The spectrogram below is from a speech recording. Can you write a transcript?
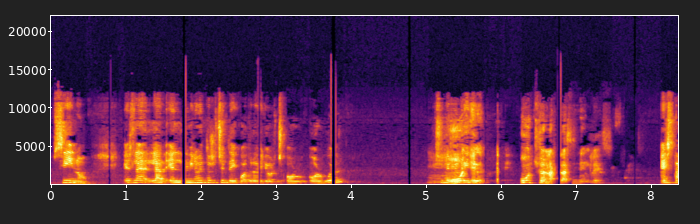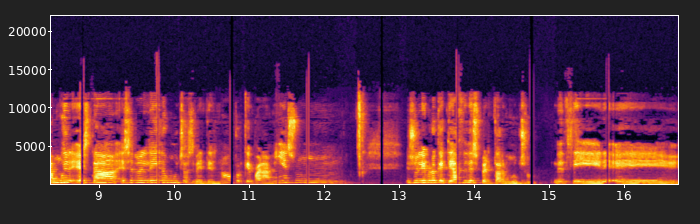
Sí y no. Es el de 1984 de George Orwell. Muy, Mucho en las clases de inglés. Está muy, está, ese lo he leído muchas veces, ¿no? Porque para mí es un, es un libro que te hace despertar mucho. Decir, eh,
